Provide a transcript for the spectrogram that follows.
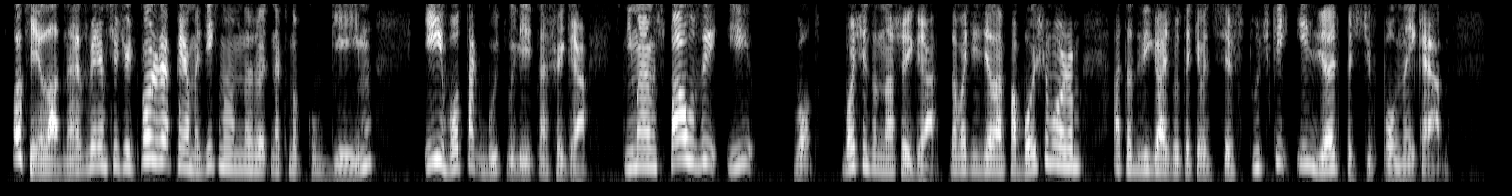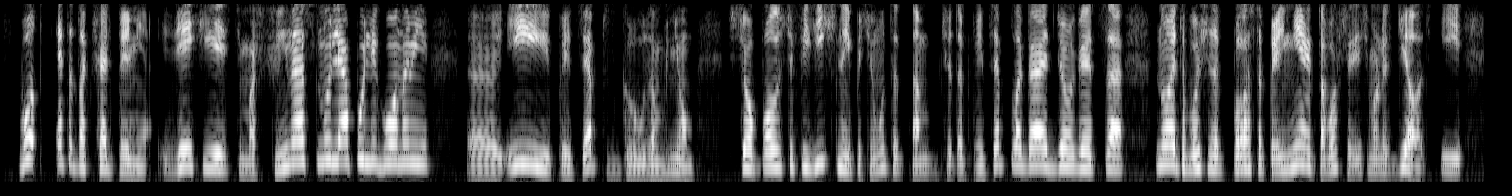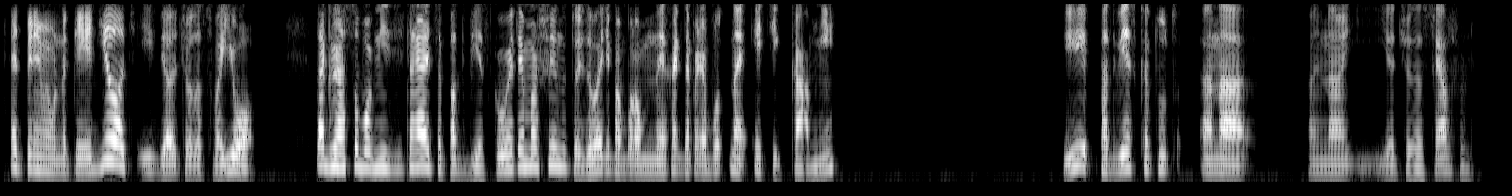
Окей, ладно, разберемся чуть позже. Прямо здесь мы можем нажать на кнопку Game, и вот так будет выглядеть наша игра. Снимаем с паузы, и вот. В общем-то, наша игра. Давайте сделаем побольше, можем отодвигать вот эти вот все штучки и сделать почти в полный экран. Вот это, так сказать, пример. Здесь есть машина с нуля полигонами э, и прицеп с грузом в нем. Все полностью физично, и почему-то там что-то прицеп лагает, дергается. Но это, в общем-то, просто пример того, что здесь можно сделать. И этот пример можно переделать и сделать что-то свое. Также особо мне здесь нравится подвеска у этой машины. То есть давайте попробуем наехать, например, вот на эти камни. И подвеска тут, она... Она... Я что, застрял, что ли?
